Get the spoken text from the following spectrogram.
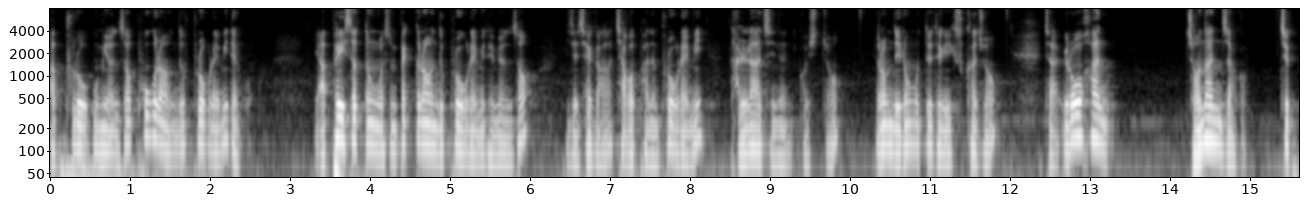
앞으로 오면서 foreground 프로그램이 되고 앞에 있었던 것은 background 프로그램이 되면서 이제 제가 작업하는 프로그램이 달라지는 것이죠. 여러분들 이런 것들 되게 익숙하죠? 자, 이러한 전환 작업, 즉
